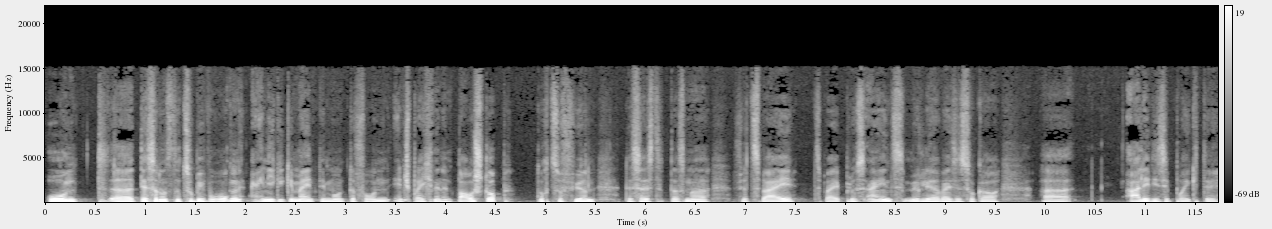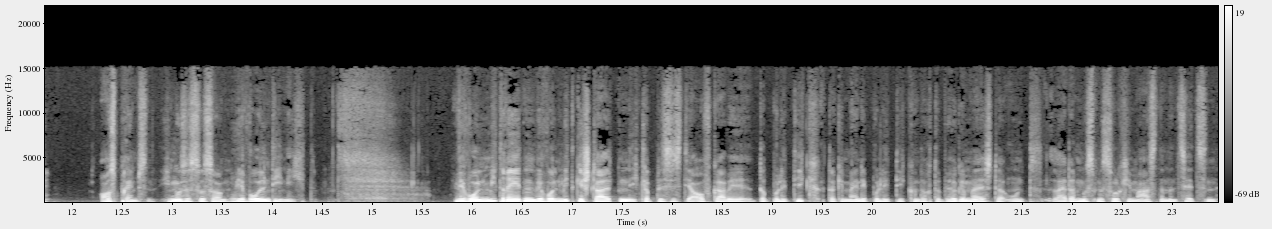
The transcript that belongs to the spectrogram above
Und äh, das hat uns dazu bewogen, einige Gemeinden im Montafon entsprechend einen Baustopp durchzuführen. Das heißt, dass man für zwei, zwei plus eins, möglicherweise sogar äh, alle diese Projekte ausbremsen. Ich muss es so sagen, wir wollen die nicht. Wir wollen mitreden, wir wollen mitgestalten. Ich glaube, das ist die Aufgabe der Politik, der Gemeindepolitik und auch der Bürgermeister. Und leider muss man solche Maßnahmen setzen,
